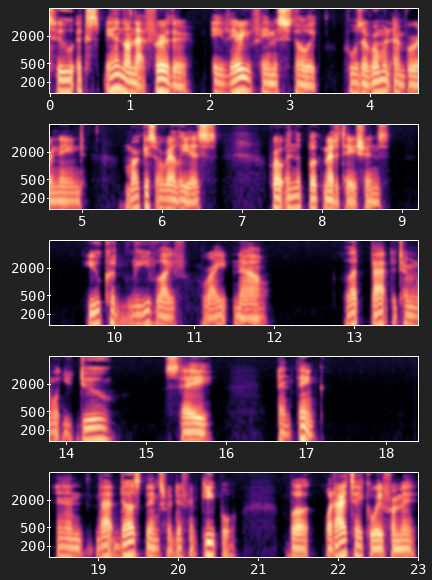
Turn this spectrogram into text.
To expand on that further, a very famous Stoic who was a Roman emperor named Marcus Aurelius, wrote in the book Meditations You could leave life right now. Let that determine what you do, say, and think. And that does things for different people. But what I take away from it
